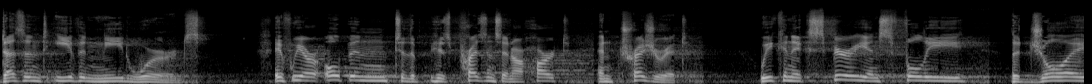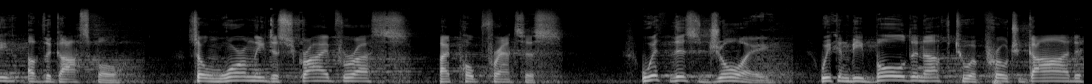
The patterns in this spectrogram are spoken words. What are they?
doesn't even need words. If we are open to the, His presence in our heart and treasure it, we can experience fully the joy of the gospel, so warmly described for us by Pope Francis. With this joy, we can be bold enough to approach God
